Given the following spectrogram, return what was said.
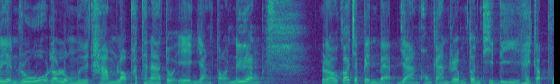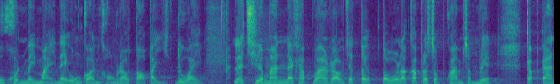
เรียนรู้เราลงมือทำเราพัฒนาตัวเองอย่างต่อเนื่องเราก็จะเป็นแบบอย่างของการเริ่มต้นที่ดีให้กับผู้คนใหม่ ๆ ในองค์กรของเราต่อไปอีกด้วย และเชื่อมั่นนะครับว่าเราจะเติบโตแล้วก็ประสบความสำเร็จ กับการ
